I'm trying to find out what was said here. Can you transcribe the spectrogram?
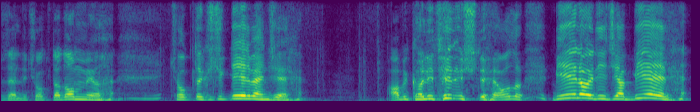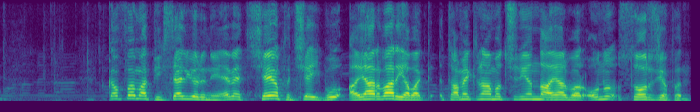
Güzeldi. Çok da donmuyor. Çok da küçük değil bence. Abi kalite düştü oğlum. Bir el oynayacağım bir el. Kafama piksel görünüyor. Evet şey yapın şey bu ayar var ya bak tam ekran tuşunun yanında ayar var. Onu sorge yapın.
